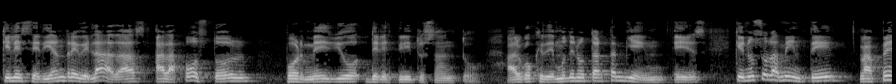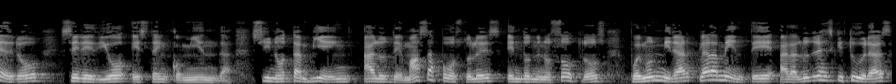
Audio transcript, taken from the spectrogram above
que le serían reveladas al apóstol por medio del Espíritu Santo. Algo que debemos de notar también es que no solamente a Pedro se le dio esta encomienda, sino también a los demás apóstoles en donde nosotros podemos mirar claramente a la luz de las escrituras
